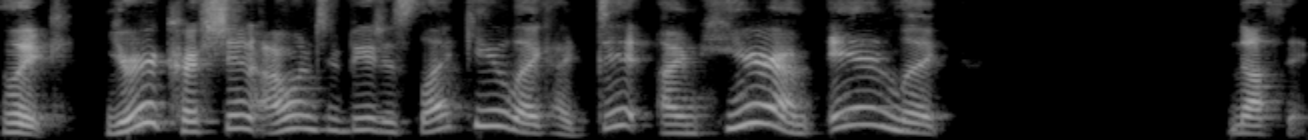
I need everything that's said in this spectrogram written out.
Like you're a christian. I want to be just like you. Like i did i'm here i'm in like nothing.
